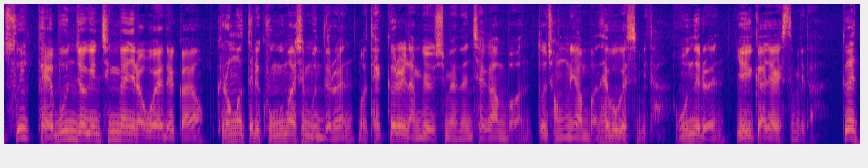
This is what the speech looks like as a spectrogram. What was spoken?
수익 배분적인 측면이라고 해야 될까요? 그런 것들이 궁금하신 분들은 뭐 댓글을 남겨주시면 제가 한번 또 정리 한번 해보겠습니다. 오늘은 여기까지 하겠습니다. 끝!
